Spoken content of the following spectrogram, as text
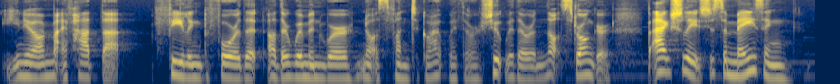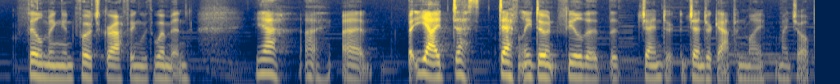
you know, I might have had that feeling before that other women were not as fun to go out with or shoot with or not stronger. But actually, it's just amazing filming and photographing with women. Yeah, I, but yeah, I just definitely don't feel the, the gender gender gap in my, my job.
